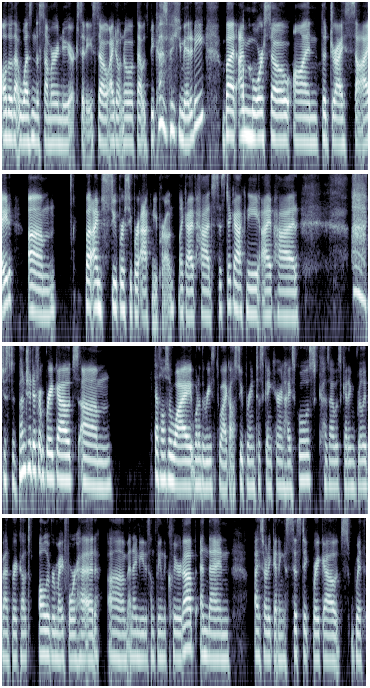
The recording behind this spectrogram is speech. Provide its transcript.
although that was in the summer in New York City. So I don't know if that was because of the humidity, but I'm more so on the dry side. Um, but I'm super, super acne prone. Like I've had cystic acne, I've had just a bunch of different breakouts. Um, that's also why one of the reasons why I got super into skincare in high school is because I was getting really bad breakouts all over my forehead, um, and I needed something to clear it up. And then I started getting cystic breakouts with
